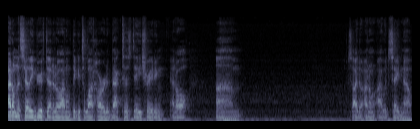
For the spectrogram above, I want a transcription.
I don't necessarily agree with that at all. I don't think it's a lot harder to backtest day trading at all. Um, so I don't, I don't, I would say no.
